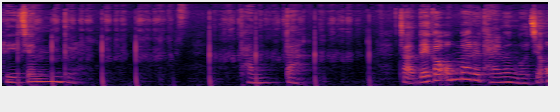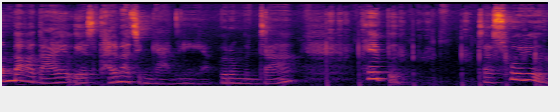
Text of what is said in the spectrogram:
Resemble 닮다. 자, 내가 엄마를 닮은 거지. 엄마가 나에 의해서 닮아진 게 아니에요. 이런 문장. have 자, 소유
